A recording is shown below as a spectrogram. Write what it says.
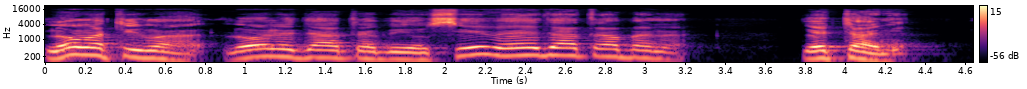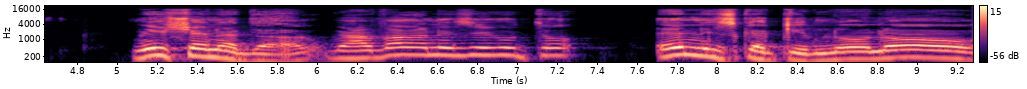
לא מתאימה, לא לדעת רבי יוסי ולא לדעת רבנן. זה תניא. מי שנדר ועבר הנזירותו, אין נזקקים לו, לא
